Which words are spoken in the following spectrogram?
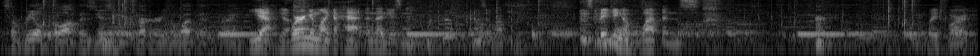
so real co-op is using your partner as a weapon, right? Yeah, yes. wearing him like a hat and then using him as a weapon. Speaking of weapons, wait for it.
